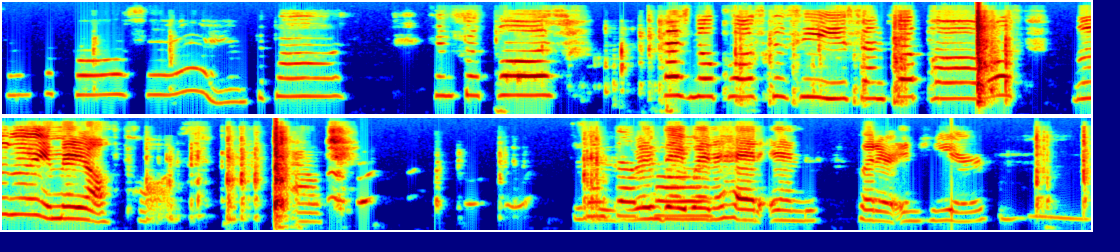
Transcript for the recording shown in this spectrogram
Santa Claus, Santa Claus. Santa Claus has no claws cause he is Santa Claus. Literally made off paws. Ouch. Santa when they went ahead and put her in here. Mm-hmm.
